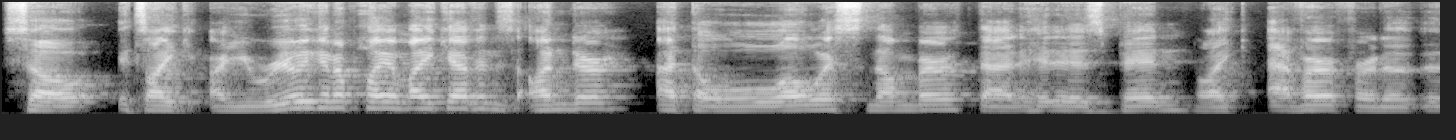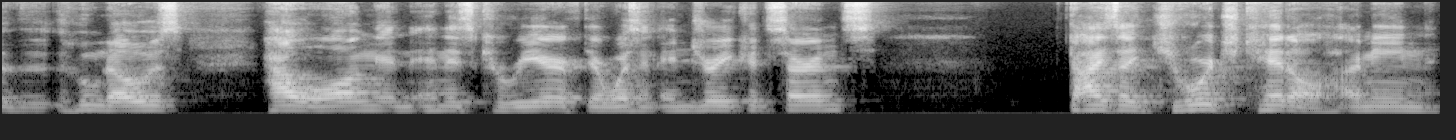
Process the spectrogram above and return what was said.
So it's like, are you really going to play a Mike Evans under at the lowest number that it has been like ever for the, the, the who knows how long in, in his career if there wasn't injury concerns? Guys like George Kittle, I mean,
